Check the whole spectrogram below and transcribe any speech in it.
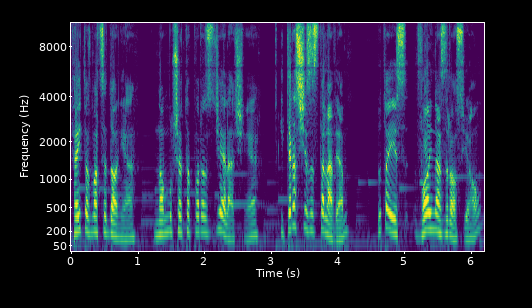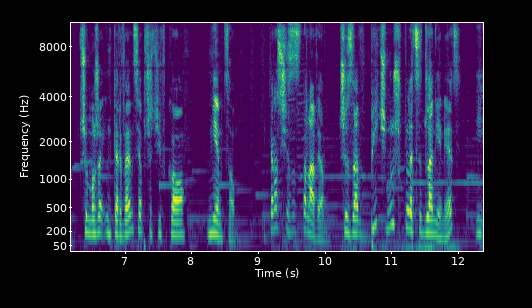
Fate of Macedonia. No muszę to porozdzielać, nie? I teraz się zastanawiam, tutaj jest wojna z Rosją, czy może interwencja przeciwko Niemcom. I teraz się zastanawiam, czy zawbić nóż w plecy dla Niemiec i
